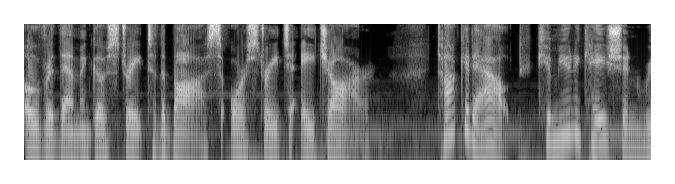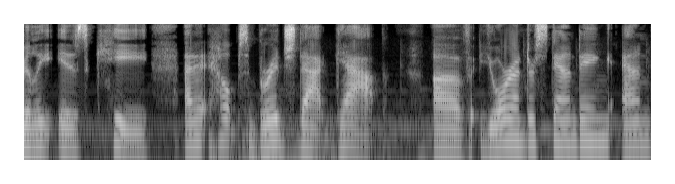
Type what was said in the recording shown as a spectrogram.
over them and go straight to the boss or straight to HR. Talk it out. Communication really is key and it helps bridge that gap of your understanding and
